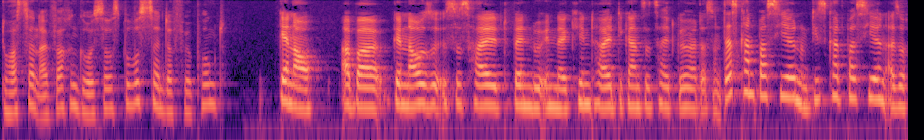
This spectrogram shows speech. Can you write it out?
Du hast dann einfach ein größeres Bewusstsein dafür, Punkt. Genau. Aber genauso ist es halt, wenn du in der Kindheit die ganze Zeit gehört hast, und das kann passieren und dies kann passieren. Also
